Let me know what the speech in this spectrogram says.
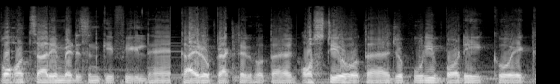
बहुत सारे मेडिसिन की फ़ील्ड हैं। कायरोप्रैक्टर होता है ऑस्टियो होता है, जो पूरी बॉडी को एक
